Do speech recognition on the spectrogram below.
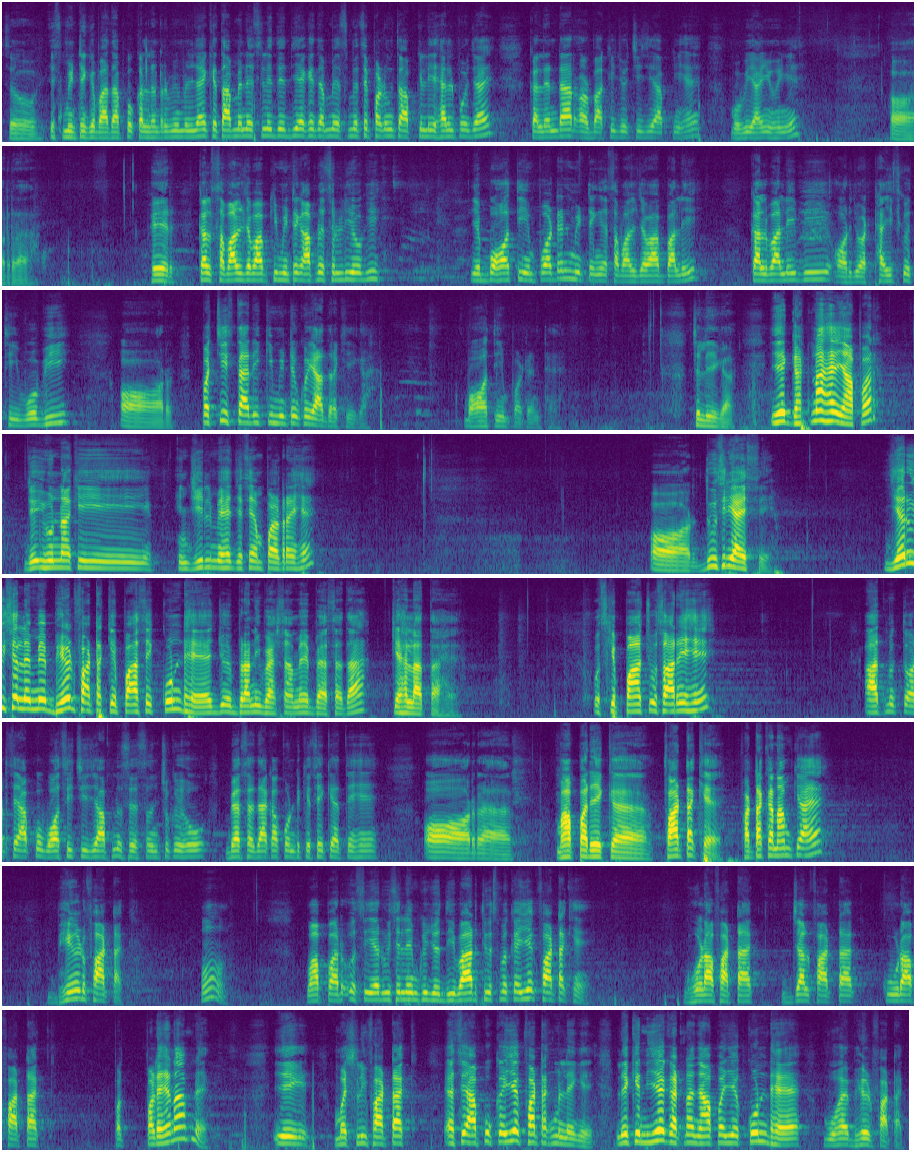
तो इस मीटिंग के बाद आपको कैलेंडर भी मिल जाए। किताब मैंने इसलिए दे दिया कि जब मैं इसमें से पढ़ूँ तो आपके लिए हेल्प हो जाए। कैलेंडर और बाकी जो चीज़ें आपकी हैं, वो भी आई हुई हैं। और फिर कल सवाल जवाब की मीटिंग आपने सुन ली होगी। ये बहुत ही इंपॉर्टेंट मीटिंग है सवाल जवाब वाली। कल वाली भी और जो 28 को थी वो भी। और 25 तारीख की मीटिंग को याद रखिएगा। बहुत ही इंपॉर्टेंट है। चलिएगा। ये घटना है यहाँ पर जो यूना की इंजील में है, जिसे हम पढ़ रहे हैं। और दूसरी आय से, यरूशलेम में भेड़ फाटक के पास एक कुंड है जो इब्रानी भाषा में बैसदा कहलाता है। उसके पाँच उसारे हैं। आत्मिक तौर से आपको बहुत सी चीज़ें आपने से सुन चुके हो। बैसदा का कुंड किसे कहते हैं? और वहाँ पर एक फाटक है। फाटक का नाम क्या है? भेड़ फाटक। हम्म। वहाँ पर उस यरूशलेम की जो दीवार थी, उसमें कई एक फाटक हैं। घोड़ा फाटक, जल फाटक, कूड़ा फाटक। पढ़े हैं ना आपने? ये मछली फाटक ऐसे आपको कई एक फाटक मिलेंगे। लेकिन ये घटना जहाँ पर ये कुंड है, वो है भीड़ फाटक।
